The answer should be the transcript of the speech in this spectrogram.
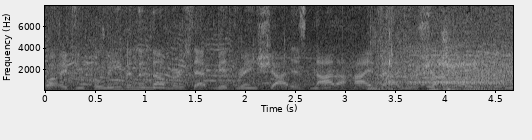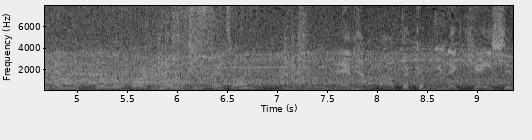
Well, if you believe in the numbers, that mid-range shot is not a high-value shot, even with little or no defense on you. And how about the communication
